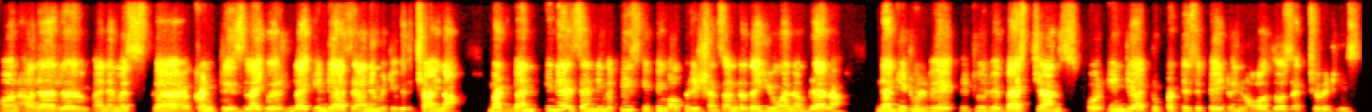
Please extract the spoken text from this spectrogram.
on other uh, enemous countries, like like India's enmity with China. But when India is sending the peacekeeping operations under the UN umbrella, then it will be it will be best chance for India to participate in all those activities.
